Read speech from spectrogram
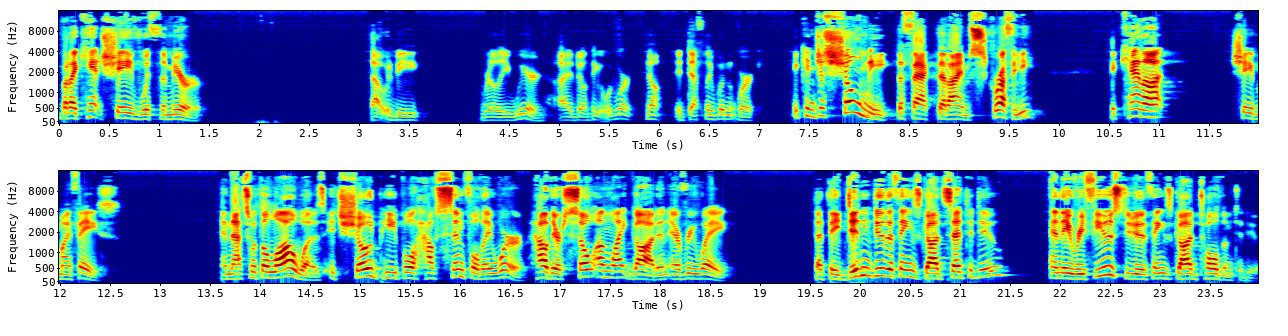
but I can't shave with the mirror. That would be really weird. I don't think it would work. No, it definitely wouldn't work. It can just show me the fact that I'm scruffy. It cannot shave my face. And that's what the law was. It showed people how sinful they were, how they're so unlike God in every way. that they didn't do the things God said to do, and they refused to do the things God told them to do.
